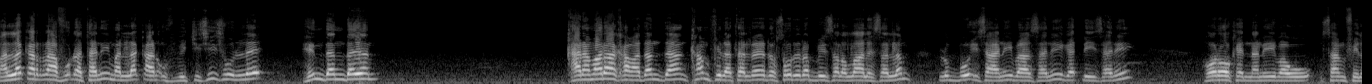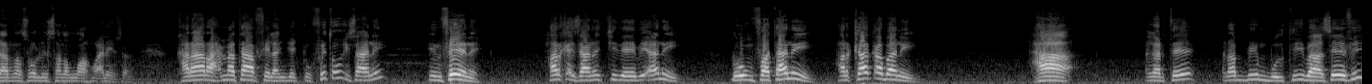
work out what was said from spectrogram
mallaqa irraa fudhatanii mallaqaan uf bichisiisuullee hin dandayan kana maraa kama danda'an kan filatallee rabbii sala alih wasalam lubbuu isaanii baasanii gadhiisanii horoo kennanii ba'uu san filan rasuli sala allahu alaihi wasalam karaa raxmataa filan jechu fixuu isaanii hin feene harka isaanichi deebi'anii dhuunfatanii harkaa qabanii haa agartee rabbiin bultii baaseefi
